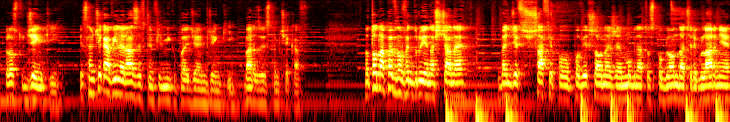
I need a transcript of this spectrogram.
po prostu dzięki. Jestem ciekaw, ile razy w tym filmiku powiedziałem dzięki. Bardzo jestem ciekaw. No to na pewno wędruje na ścianę. Będzie w szafie po, powieszone, że mógł na to spoglądać regularnie.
